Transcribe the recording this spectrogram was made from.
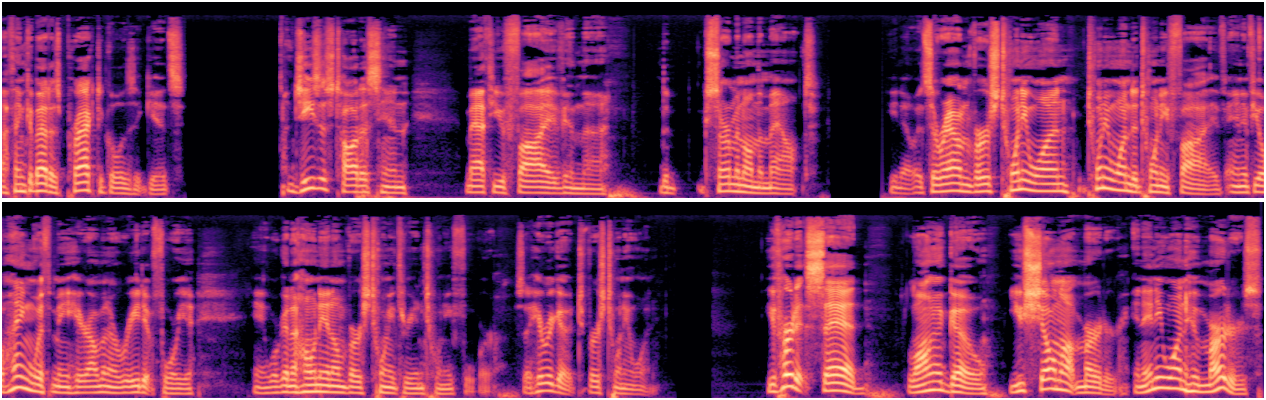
I think, about as practical as it gets. Jesus taught us in Matthew 5 in the, the Sermon on the Mount. You know, it's around verse 21, 21 to 25. And if you'll hang with me here, I'm going to read it for you. And we're going to hone in on verse 23 and 24. So here we go to verse 21. You've heard it said long ago, You shall not murder, and anyone who murders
